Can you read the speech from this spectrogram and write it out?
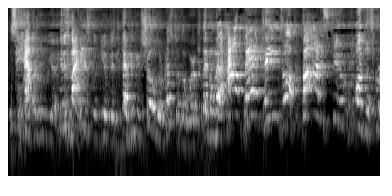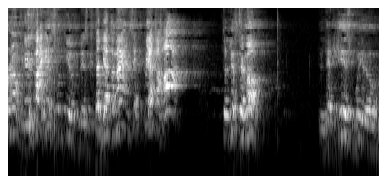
to say hallelujah. It is by his forgiveness that we can show the rest of the world that no matter how bad things are, God on the throne. It is by his forgiveness that we have the mindset, we have the heart to lift him up and let his will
